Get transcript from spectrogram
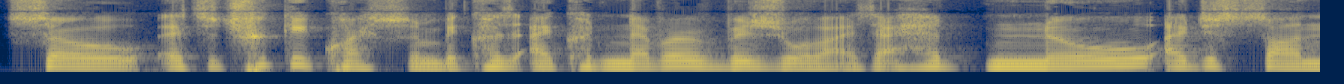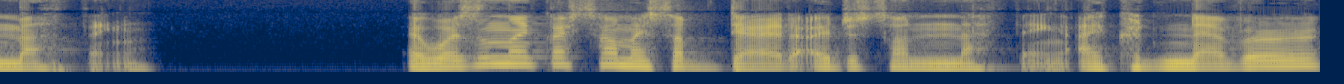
So it's a tricky question because I could never visualize. I had no, I just saw nothing. It wasn't like I saw myself dead. I just saw nothing. I could never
